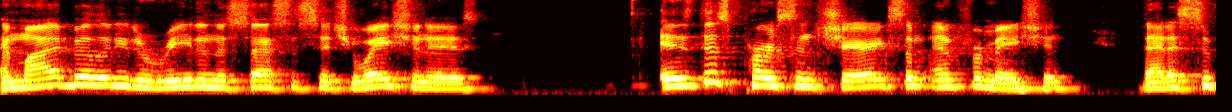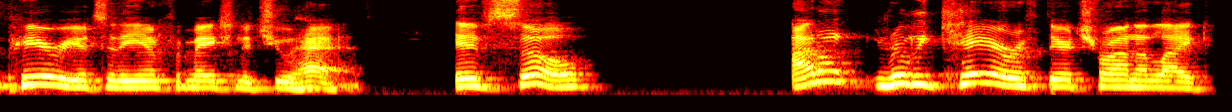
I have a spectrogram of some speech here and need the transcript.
And my ability to read and assess a situation is is this person sharing some information that is superior to the information that you have? If so i don't really care if they're trying to like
